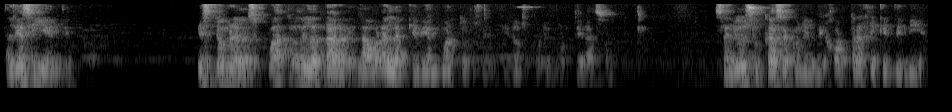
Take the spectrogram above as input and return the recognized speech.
Al día siguiente, este hombre a las 4 de la tarde, la hora en la que habían muerto los 22 por el morterazo, salió de su casa con el mejor traje que tenía,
